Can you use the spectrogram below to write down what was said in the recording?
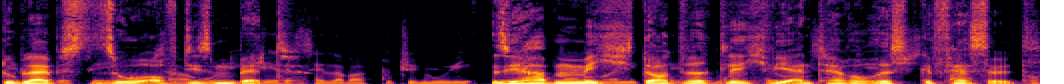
Du bleibst so auf diesem Bett. Sie haben mich dort wirklich wie ein Terrorist gefesselt.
